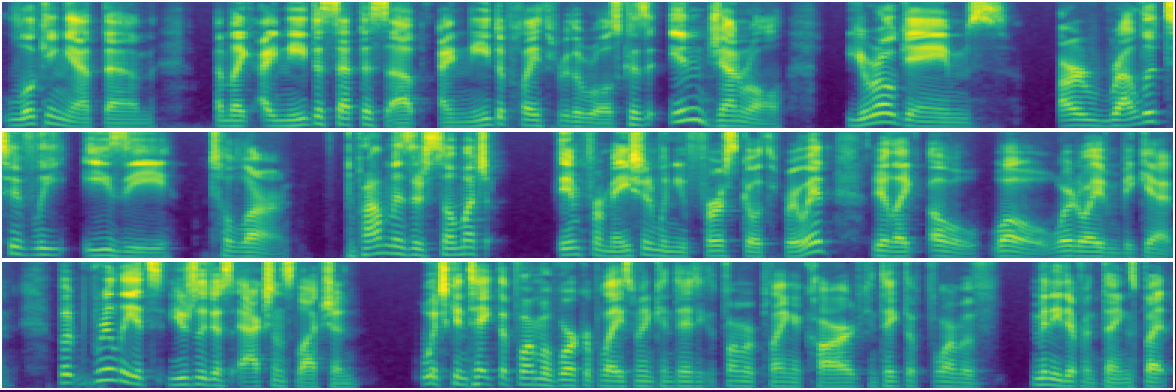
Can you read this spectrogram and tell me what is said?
looking at them, I'm like, I need to set this up. I need to play through the rules. Cause in general, Euro games are relatively easy to learn. The problem is there's so much information when you first go through it. You're like, oh, whoa, where do I even begin? But really, it's usually just action selection, which can take the form of worker placement, can take the form of playing a card, can take the form of many different things. But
